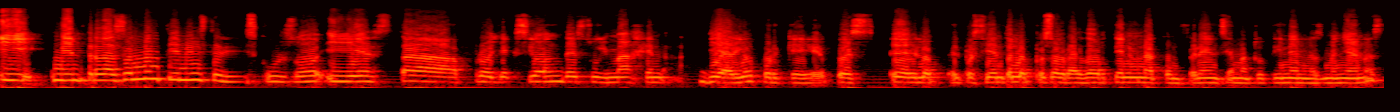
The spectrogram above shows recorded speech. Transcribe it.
Y mientras él mantiene este discurso y esta proyección de su imagen diario, porque pues el presidente López Obrador tiene una conferencia matutina en las mañanas,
